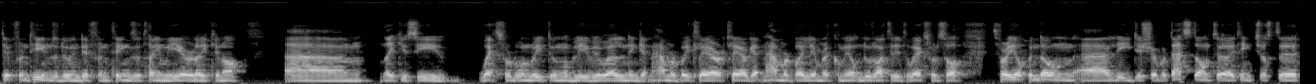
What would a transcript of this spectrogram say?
different teams are doing different things at time of year. Like you know, um, like you see Wexford one week doing unbelievably well, and then getting hammered by Clare. Clare getting hammered by Limerick, coming out and doing what they did to Wexford. So it's very up and down uh, league this year. But that's down to I think just the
